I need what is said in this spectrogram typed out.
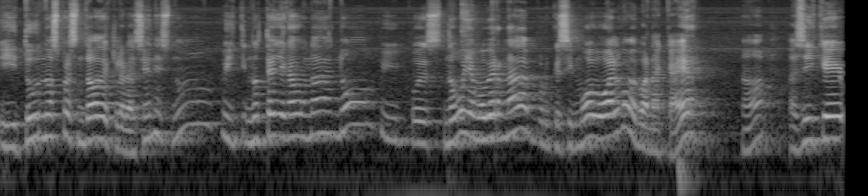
¿y tú no has presentado declaraciones? No, y no te ha llegado nada, no, y pues no voy a mover nada porque si muevo algo me van a caer. Así que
